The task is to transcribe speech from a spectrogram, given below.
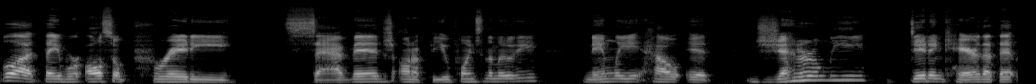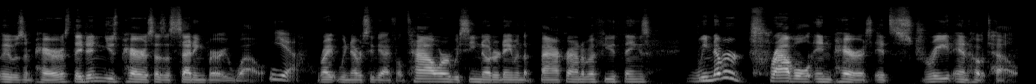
But they were also pretty savage on a few points in the movie. Namely how it generally didn't care that, that it was in Paris. They didn't use Paris as a setting very well Yeah. right? We never see the Eiffel Tower. We see Notre Dame in the background of a few things. We never travel in Paris. It's street and hotel.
